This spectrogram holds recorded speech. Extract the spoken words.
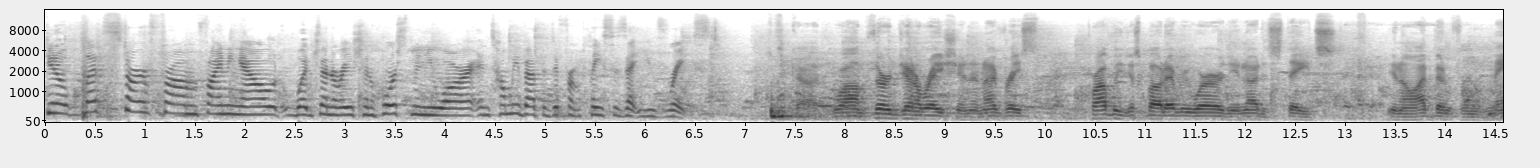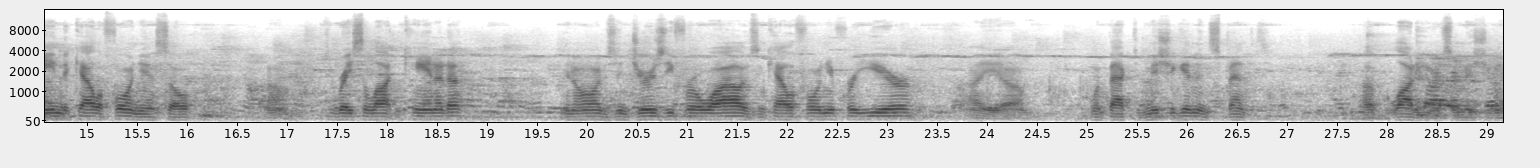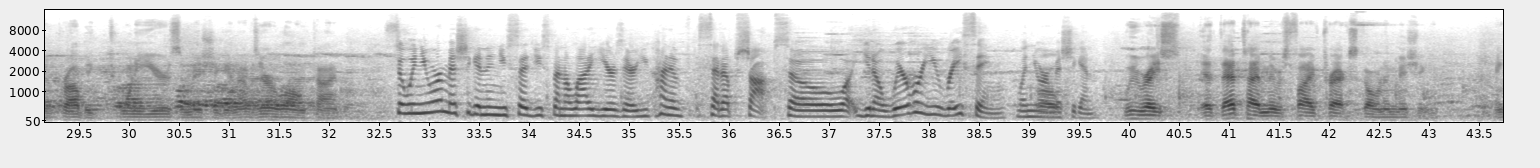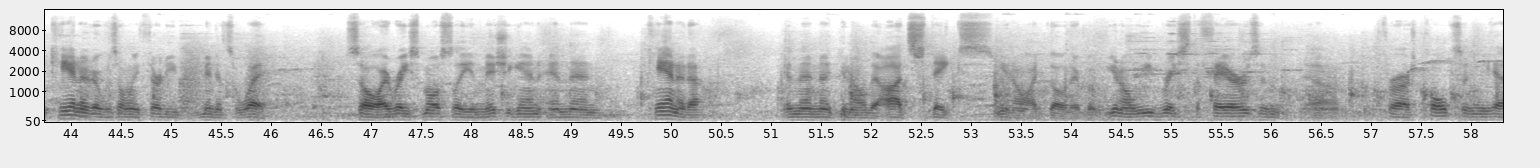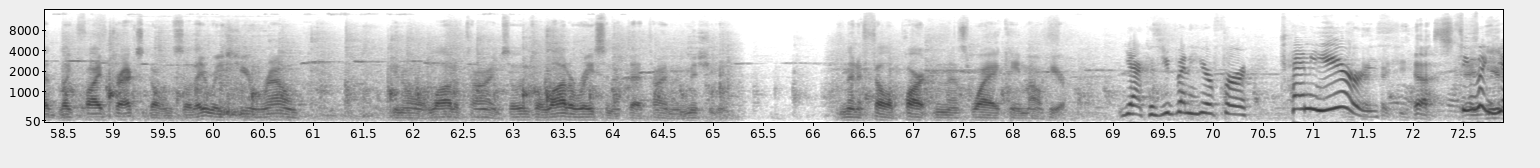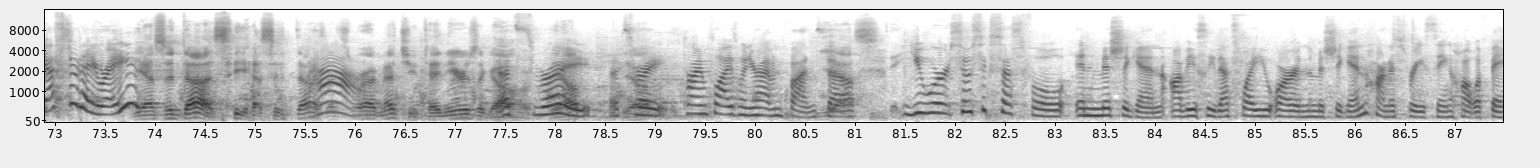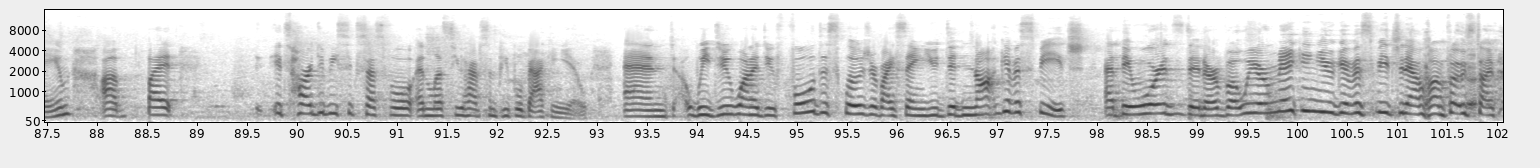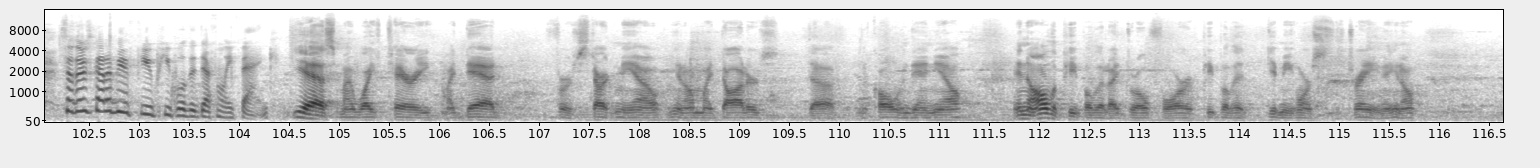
you know, let's start from finding out what generation horseman you are and tell me about the different places that you've raced. God. Well, I'm third generation and I've raced probably just about everywhere in the United States. You know, I've been from Maine to California, so um, raced a lot in Canada. You know, I was in Jersey for a while. I was in California for a year. I uh, went back to Michigan and spent a lot of years in Michigan, probably 20 years in Michigan. I was there a long time. So when you were in Michigan and you said you spent a lot of years there, you kind of set up shop. So, you know, where were you racing when you were in oh, Michigan? We raced, at that time there was five tracks going in Michigan. And Canada was only 30 minutes away. So I raced mostly in Michigan and then Canada. And then, uh, you know, the odd stakes, you know, I'd go there. But, you know, we raced the fairs and uh, for our colts, and we had like five tracks going, so they raced year round, you know, a lot of time. So there was a lot of racing at that time in Michigan. And then it fell apart, and that's why I came out here. Yeah, because you've been here for 10 years. yes. Seems like years. yesterday, right? Yes, it does. Yes, it does. Wow. That's where I met you 10 years ago. That's right. Yep. That's yep. right. Time flies when you're having fun. So yes. you were so successful in Michigan. Obviously, that's why you are in the Michigan Harness Racing Hall of Fame. Uh, but it's hard to be successful unless you have some people backing you. And we do want to do full disclosure by saying you did not give a speech at the awards dinner, but we are making you give a speech now on post time. So there's got to be a few people to definitely thank. Yes, my wife Terry, my dad for starting me out, you know, my daughters, uh, Nicole and Danielle, and all the people that I drove for, people that give me horses to train, you know.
